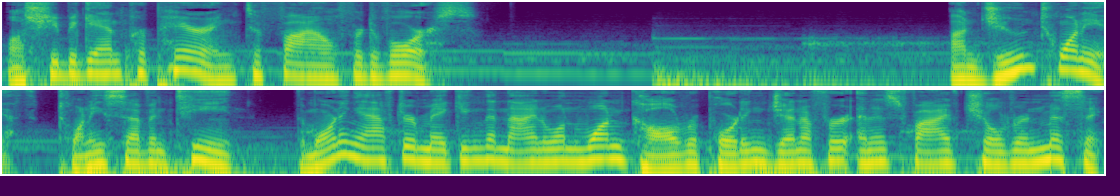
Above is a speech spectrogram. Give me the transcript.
while she began preparing to file for divorce. On June 20th, 2017, the morning after making the 911 call reporting Jennifer and his five children missing,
